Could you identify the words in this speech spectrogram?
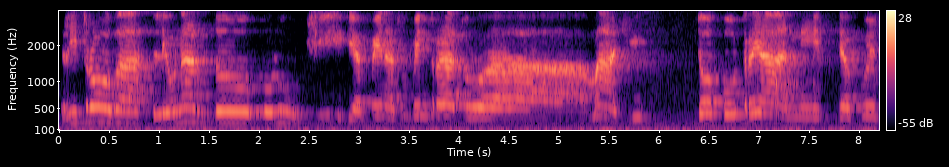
Ritrova Leonardo Colucci che è appena subentrato a Magi dopo tre anni, da quel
